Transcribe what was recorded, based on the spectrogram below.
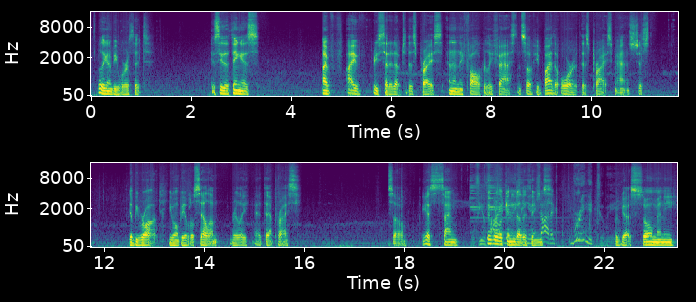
It's really going to be worth it. Because see, the thing is, I've I've reset it up to this price, and then they fall really fast. And so if you buy the ore at this price, man, it's just you'll be robbed. You won't be able to sell them really at that price. So I guess it's time. If you we're looking into other things. exotic, bring it to me. We've got so many.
